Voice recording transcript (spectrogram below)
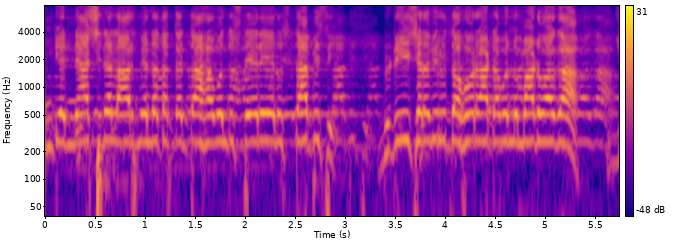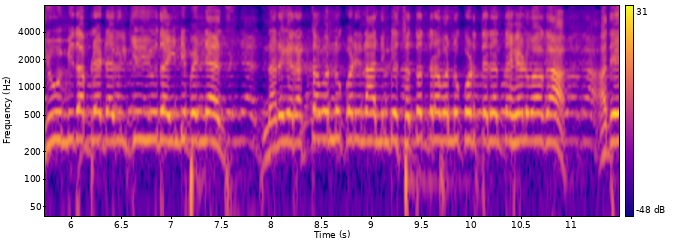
ಇಂಡಿಯನ್ ನ್ಯಾಷನಲ್ ಆರ್ಮಿ ಅನ್ನತಕ್ಕಂತಹ ಒಂದು ಸೇನೆಯನ್ನು ಸ್ಥಾಪಿಸಿ ಬ್ರಿಟಿಷರ ವಿರುದ್ಧ ಹೋರಾಟವನ್ನು ಮಾಡುವಾಗ you me the blood I will give you the independence ನನಗೆ ರಕ್ತವನ್ನು ಕೊಡಿ, ನಾನು ನಿಮಗೆ ಸ್ವತಂತ್ರವನ್ನು ಕೊಡ್ತೇನೆ ಅಂತ ಹೇಳುವಾಗ, ಅದೇ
